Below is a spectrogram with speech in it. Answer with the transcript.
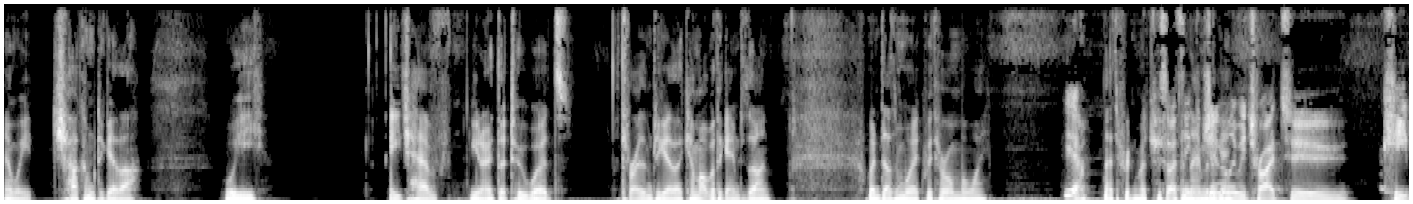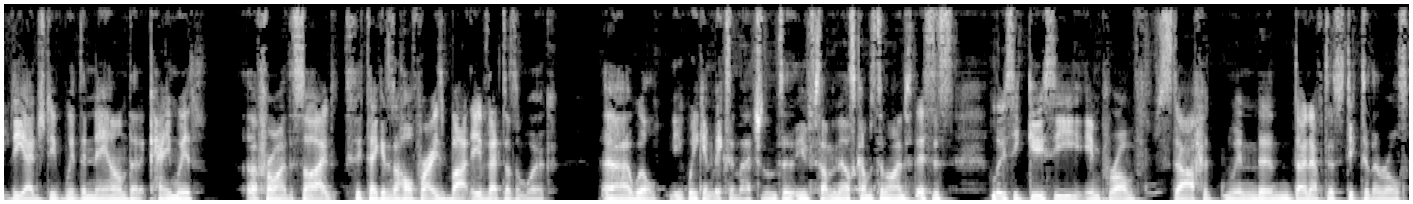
and we chuck them together. We each have, you know, the two words. Throw them together, come up with a game design. When it doesn't work, we throw them away. Yeah. That's pretty much So I think generally we try to keep the adjective with the noun that it came with from either side. Take it as a whole phrase. But if that doesn't work, uh, well, we can mix and match them to if something else comes to mind. This is loosey goosey improv stuff. We don't have to stick to the rules.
